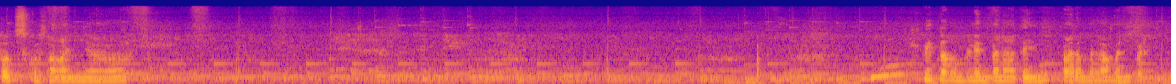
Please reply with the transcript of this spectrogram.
thoughts ko sa kanya. Wait lang, blend pa natin para malaman ko rin.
